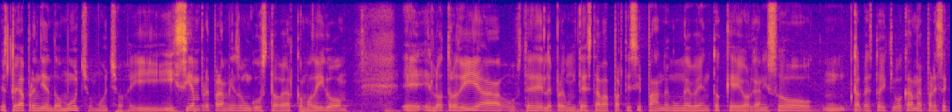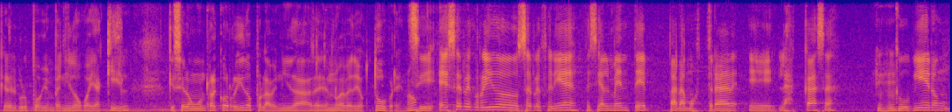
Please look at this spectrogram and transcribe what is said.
estoy aprendiendo mucho, mucho. Y, siempre para mí es un gusto ver, como digo, eh, el otro día usted le pregunté, estaba participando en un evento que organizó, mm, tal vez estoy equivocado, me parece que era el grupo Bienvenido Guayaquil, que hicieron un recorrido por la avenida del 9 de octubre. ¿no? Sí, ese recorrido se refería especialmente para mostrar eh, las casas que hubieron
